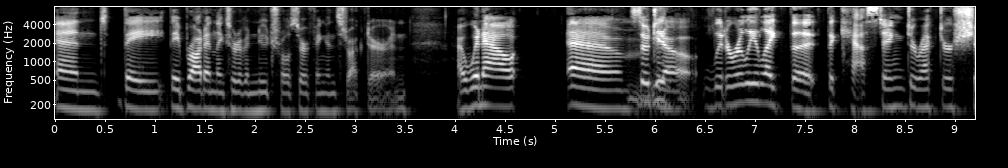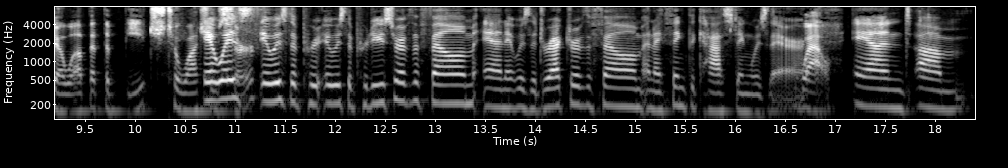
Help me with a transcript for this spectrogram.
and they they brought in like sort of a neutral surfing instructor and I went out um, So did you know, literally like the the casting director show up at the beach to watch it was surf? it was the pro- it was the producer of the film and it was the director of the film and I think the casting was there. Wow. And um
